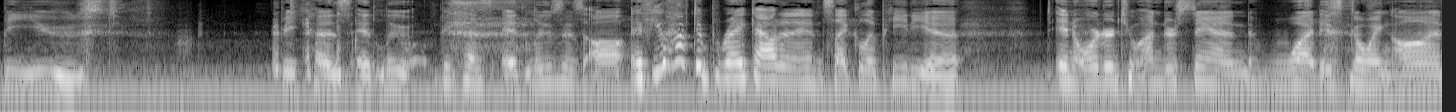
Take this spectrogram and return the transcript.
be used. Because it lo- because it loses all. If you have to break out an encyclopedia in order to understand what is going on,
